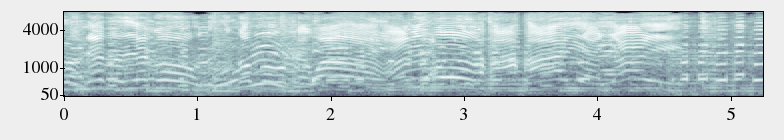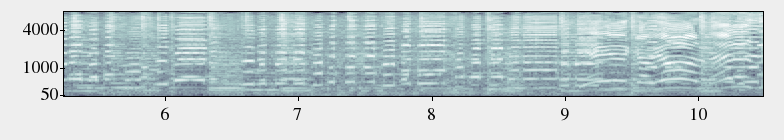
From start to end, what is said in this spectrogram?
Hermosillo, los jefes Diego, con su copa Bocaguada. ¡Ánimo! ¡Ay, ay, ay! ¡Viene el camión! ¡Espérense!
